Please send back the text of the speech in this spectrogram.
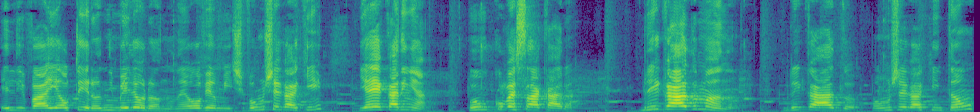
ele vai alterando e melhorando, né? Obviamente. Vamos chegar aqui. E aí, carinha? Vamos conversar, cara. Obrigado, mano. Obrigado. Vamos chegar aqui então.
